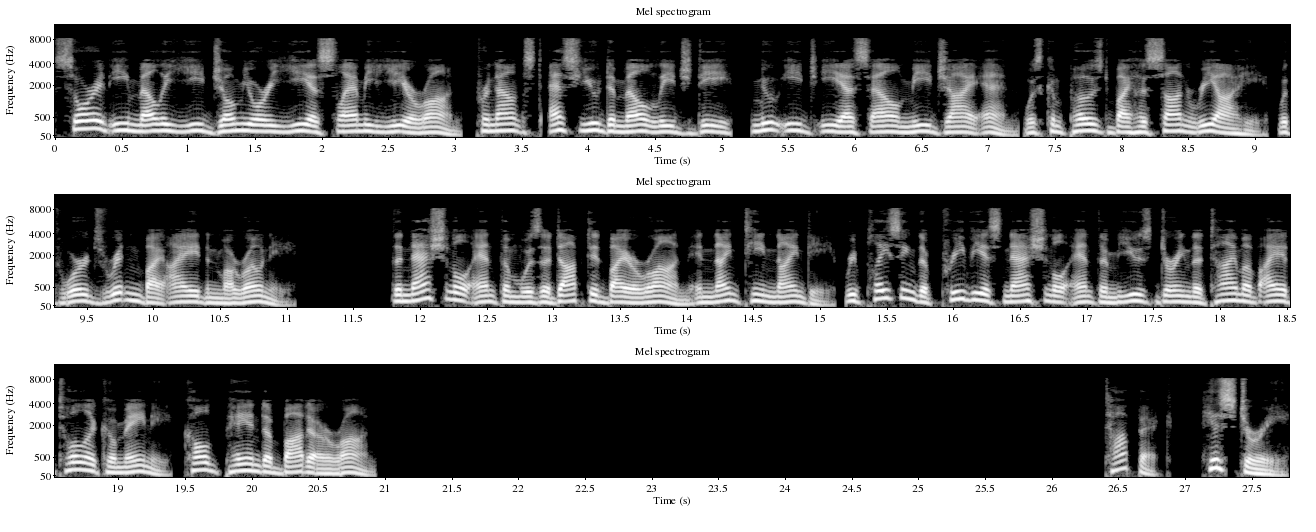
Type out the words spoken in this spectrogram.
Sorat e Meli yi Jomyori yi Islami yi Iran, pronounced Su de Mel Lige d, Mu ej esl mi n was composed by Hassan Riahi, with words written by Iaden Maroni. The national anthem was adopted by Iran in 1990, replacing the previous national anthem used during the time of Ayatollah Khomeini, called Payanda Bada Iran. History.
